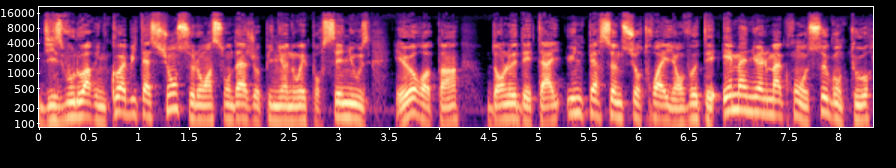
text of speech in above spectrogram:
disent vouloir une cohabitation selon un sondage Opinionway pour CNews et Europe 1. Dans le détail, une personne sur trois ayant voté Emmanuel Macron au second tour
